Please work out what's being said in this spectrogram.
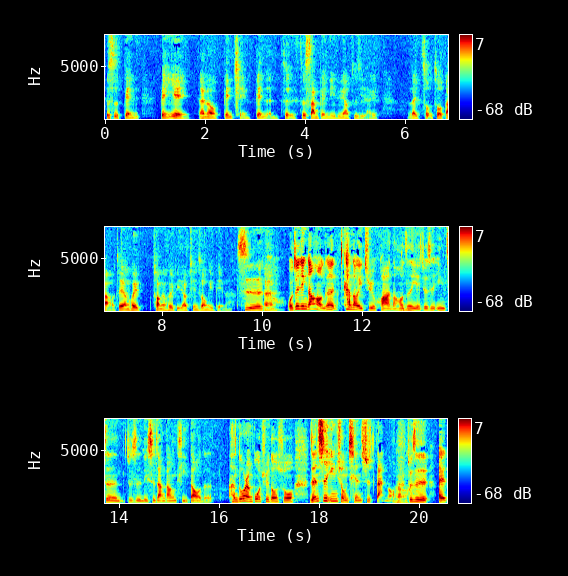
就是本本业，然后本钱、本人，这这三本你一定要自己来来做做到，这样会创业会比较轻松一点啊。是，我最近刚好跟看到一句话，然后真的也就是印证，就是理事长刚刚提到的，很多人过去都说人是英雄，钱是胆哦，就是哎。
